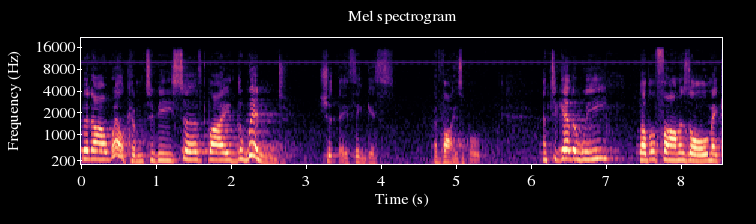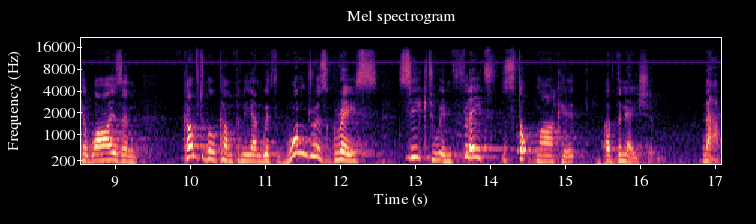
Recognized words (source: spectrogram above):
but are welcome to be served by the wind, should they think it's advisable. And together we, bubble farmers all, make a wise and comfortable company and with wondrous grace seek to inflate the stock market of the nation. Now,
